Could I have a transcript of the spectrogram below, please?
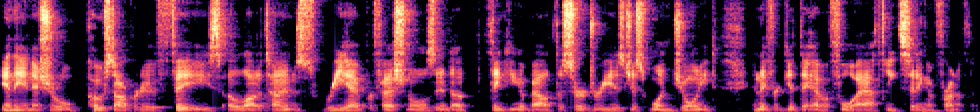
in the initial post operative phase, a lot of times rehab professionals end up thinking about the surgery as just one joint and they forget they have a full athlete sitting in front of them.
